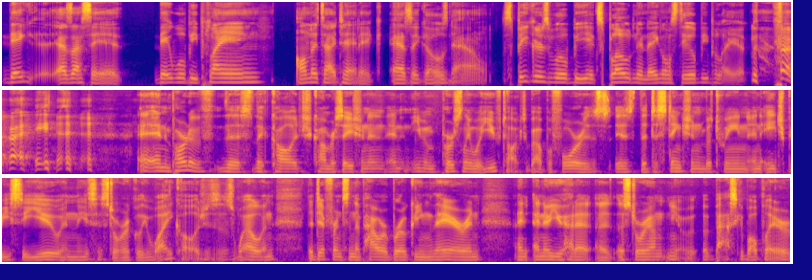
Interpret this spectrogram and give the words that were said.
They, as I said, they will be playing on the Titanic as it goes down. Speakers will be exploding and they're going to still be playing. right? And part of this, the college conversation, and, and, even personally, what you've talked about before is is the distinction between an HBCU and these historically white colleges as well, and the difference in the power broking there. And I, I know you had a, a, story on you know a basketball player,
